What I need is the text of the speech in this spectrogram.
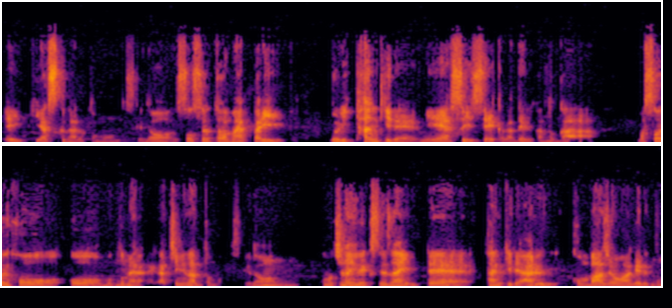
ていきやすくなると思うんですけど、そうするとまあやっぱりより短期で見えやすい成果が出るかとか、まあ、そういう方を求められがちになると思うんですけど、うんもちろん UX デザインって短期であるコンバージョンを上げるとか、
